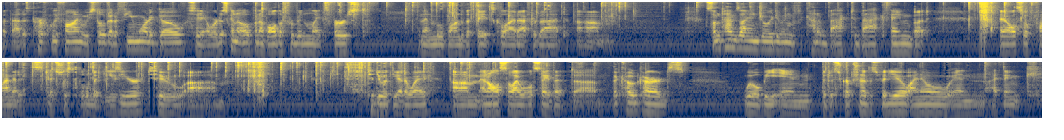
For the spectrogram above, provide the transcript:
but that is perfectly fine. We've still got a few more to go. So yeah, we're just going to open up all the Forbidden Lights first, and then move on to the Fates Collide after that. Um, sometimes I enjoy doing the kind of back-to-back -back thing, but I also find that it's it's just a little bit easier to um, to do it the other way. Um, and also I will say that uh, the code cards will be in the description of this video. I know in, I think,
